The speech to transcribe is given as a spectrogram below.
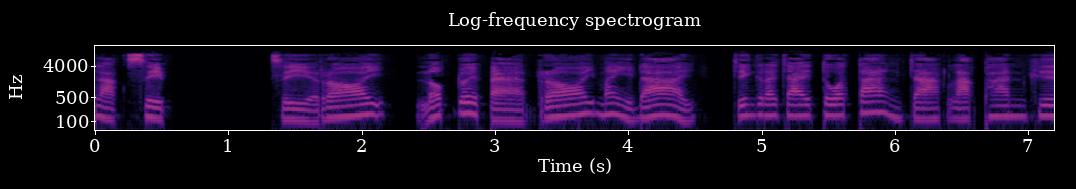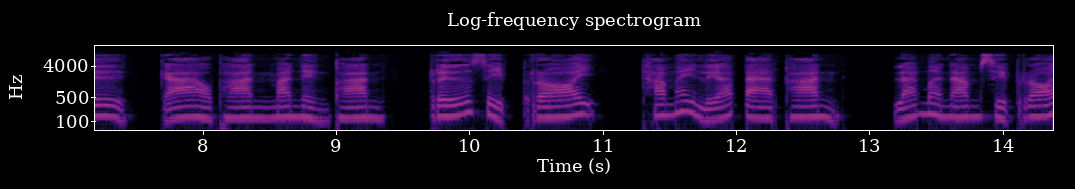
หลักสิบสี่ร้อยลบด้วยแปดร้อยไม่ได้ จึงกระจายตัวตั้งจากหลักพันคือเก้าพันมาหนึ่งพันหรือสิบร้อยทำให้เหลือแปดพันและเมื่อนำสิบร้อย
